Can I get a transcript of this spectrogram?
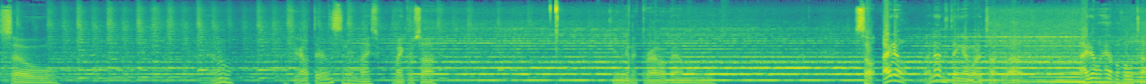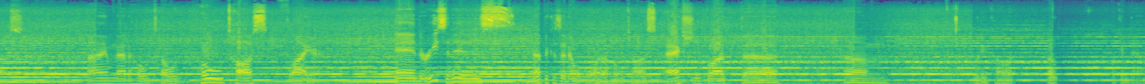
So, I don't know. If you're out there listening, Microsoft. Okay, we're gonna throttle down a little. So I don't. Another thing I want to talk about. I don't have a HOTAS. I'm not a HOTAS, HOTAS flyer, and the reason is not because I don't want a HOTAS. I actually bought the um, what do you call it? Oh, looking down.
